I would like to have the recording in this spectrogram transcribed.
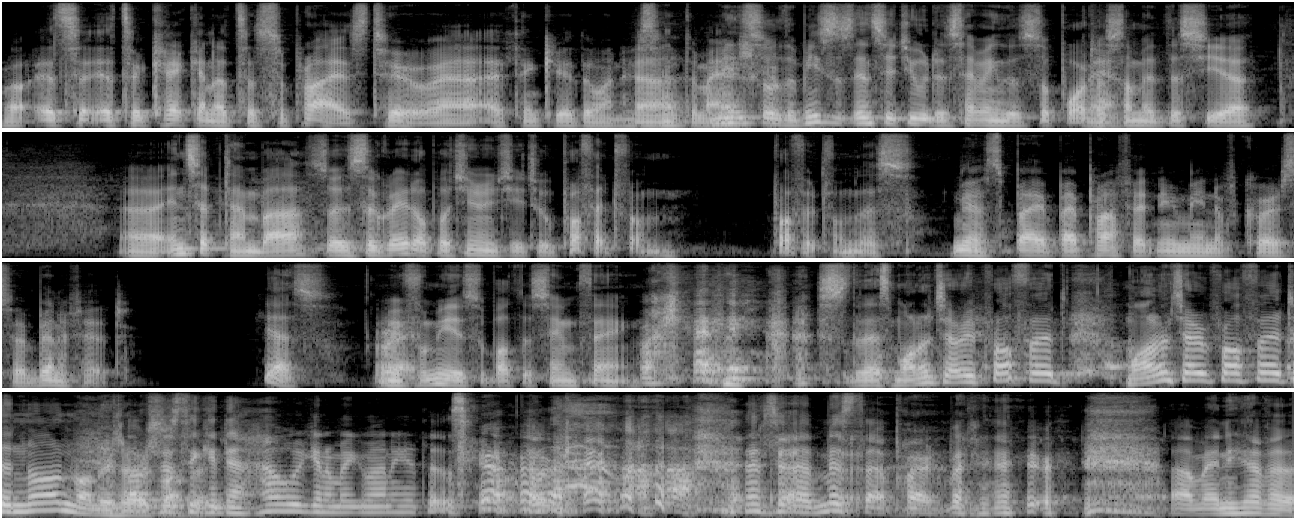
Well, it's a, it's a kick and it's a surprise too. Uh, I think you're the one who yeah. sent the manuscript. I mean, so the Mises Institute is having the support Summit this year uh, in September. So it's a great opportunity to profit from profit from this. Yes, by by profit you mean, of course, a benefit. Yes. I mean, for me, it's about the same thing. Okay. so there's monetary profit, monetary profit, and non-monetary. I was just thinking, now, how are we going to make money at this? I missed that part. But um, and you have a,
